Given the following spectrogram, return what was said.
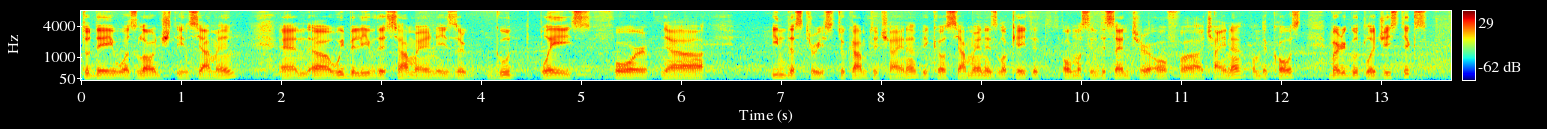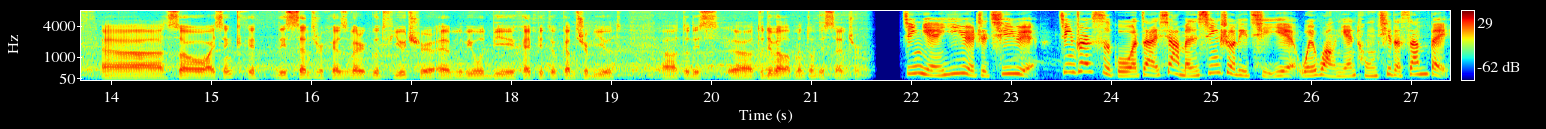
today was launched in Xiamen, and uh, we believe that Xiamen is a good place for uh, industries to come to China because Xiamen is located almost in the center of uh, China on the coast. Very good logistics. Uh, so I think it, this center has very good future, and we would be happy to contribute uh, to this uh, to development of this center. 今年一月至七月，金砖四国在厦门新设立企业为往年同期的三倍。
